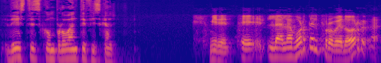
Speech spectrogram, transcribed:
de este comprobante fiscal. Mire, eh, la labor del proveedor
